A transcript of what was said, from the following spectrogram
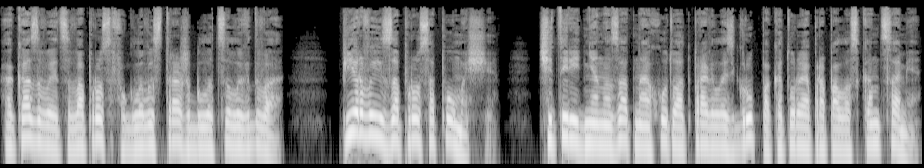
Оказывается, вопросов у главы стражи было целых два. Первый — запрос о помощи. Четыре дня назад на охоту отправилась группа, которая пропала с концами.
